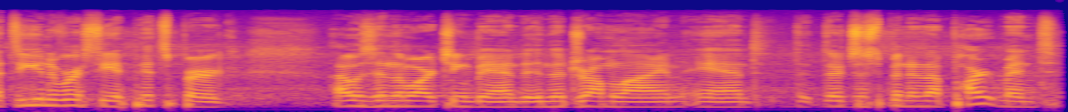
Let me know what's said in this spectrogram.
at the University of Pittsburgh. I was in the marching band in the drum line, and th- there's just been an apartment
